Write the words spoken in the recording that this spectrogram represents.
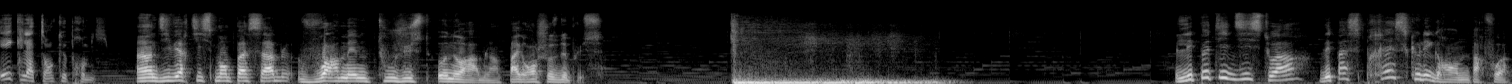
éclatant que promis. Un divertissement passable, voire même tout juste honorable, hein. pas grand chose de plus. Les petites histoires dépassent presque les grandes parfois.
